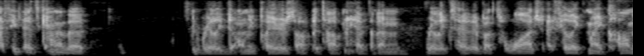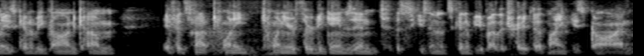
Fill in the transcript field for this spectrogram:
I think that's kind of the really the only players off the top of my head that I'm really excited about to watch. I feel like Mike Conley is going to be gone come if it's not 20, 20 or 30 games into the season, it's going to be by the trade deadline. He's gone,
